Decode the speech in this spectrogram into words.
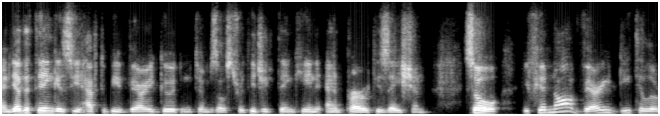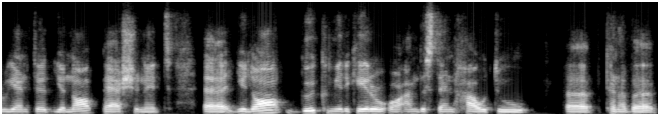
And the other thing is you have to be very good in terms of strategic thinking and prioritization. So if you're not very detail oriented, you're not passionate, uh, you're not good communicator or understand how to uh, kind of a,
